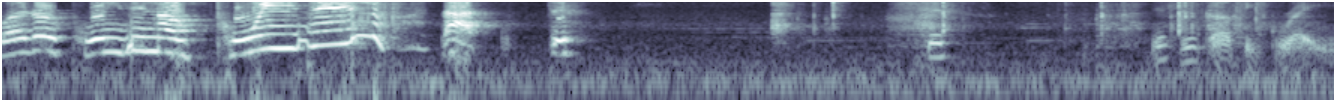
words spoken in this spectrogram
Glitter poison of poison? That. This. This is gonna be great.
